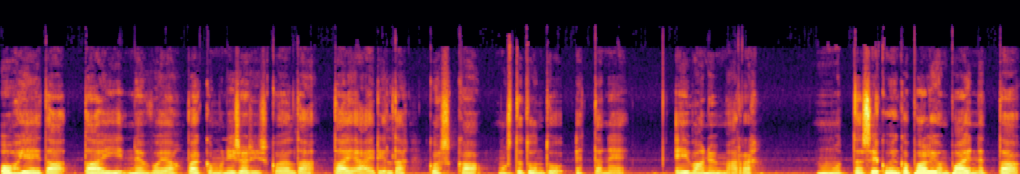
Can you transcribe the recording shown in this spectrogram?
ohjeita tai neuvoja vaikka mun isosiskoilta tai äidiltä, koska musta tuntuu, että ne ei vaan ymmärrä. Mutta se, kuinka paljon painetta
